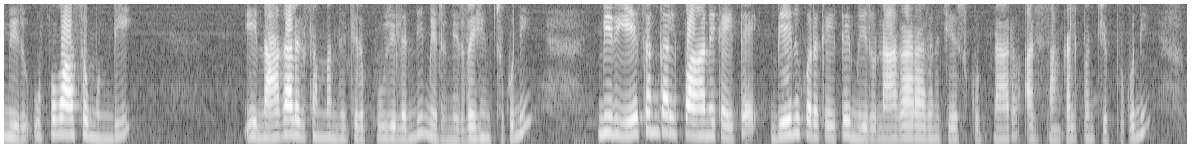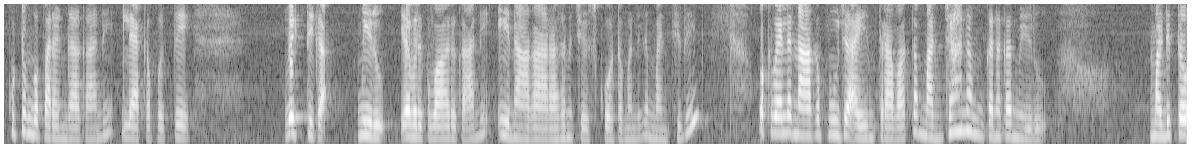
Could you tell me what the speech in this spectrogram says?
మీరు ఉపవాసం ఉండి ఈ నాగాలకు సంబంధించిన పూజలన్నీ మీరు నిర్వహించుకుని మీరు ఏ సంకల్పానికైతే దేని కొరకైతే మీరు నాగారాధన చేసుకుంటున్నారో అది సంకల్పం చెప్పుకుని కుటుంబ పరంగా కానీ లేకపోతే వ్యక్తిగా మీరు ఎవరికి వారు కానీ ఈ నాగారాధన చేసుకోవటం అనేది మంచిది. ఒకవేళ నాగపూజ అయిన తర్వాత మధ్యాహ్నం కనుక మీరు మడితో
